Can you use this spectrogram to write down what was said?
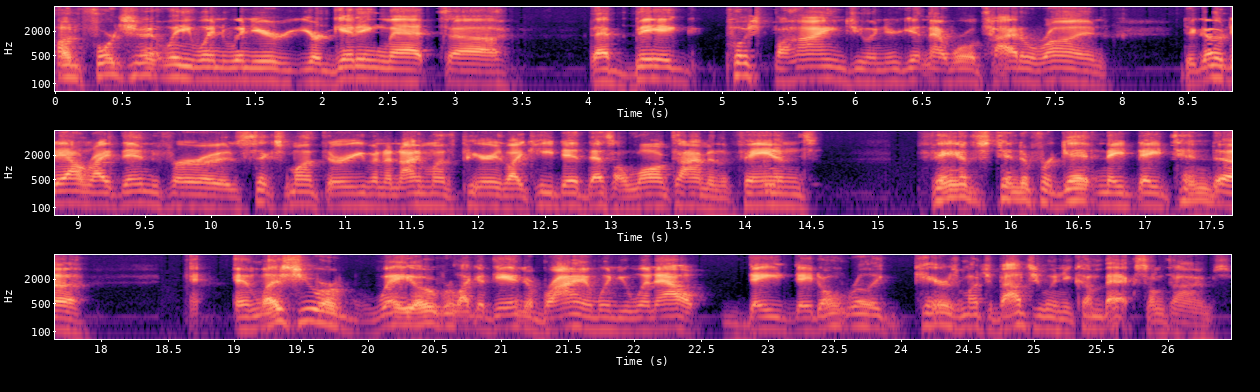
unfortunately, when when you're you're getting that uh, that big push behind you, and you're getting that world title run, to go down right then for a six month or even a nine month period like he did, that's a long time, and the fans fans tend to forget, and they they tend to unless you are way over like a Daniel Bryan when you went out, they they don't really care as much about you when you come back sometimes.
